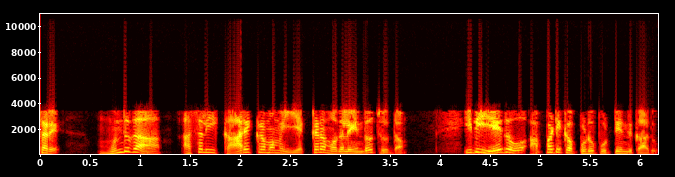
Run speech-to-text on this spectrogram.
సరే ముందుగా అసలు ఈ కార్యక్రమం ఎక్కడ మొదలైందో చూద్దాం. ఇది ఏదో అప్పటికప్పుడు పుట్టింది కాదు.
